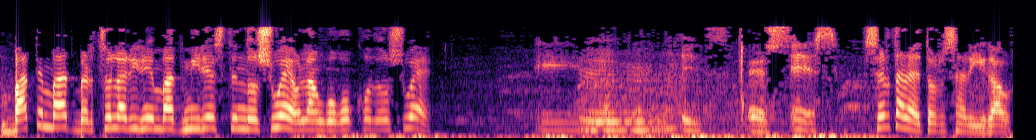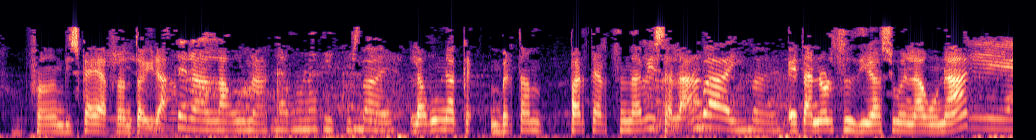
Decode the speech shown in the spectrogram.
Baten bat, bertsolariren bat miresten dozue, holan gogoko dozue? Ez. Ez. Ez. Zertara etorri zari gaur, Fron- Bizkaia frontoira? Zera lagunak. Lagunak ikusten. Bai. Lagunak bertan parte hartzen da bizala? Bai. bai. Eta nortzu dira zuen lagunak? Eh,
